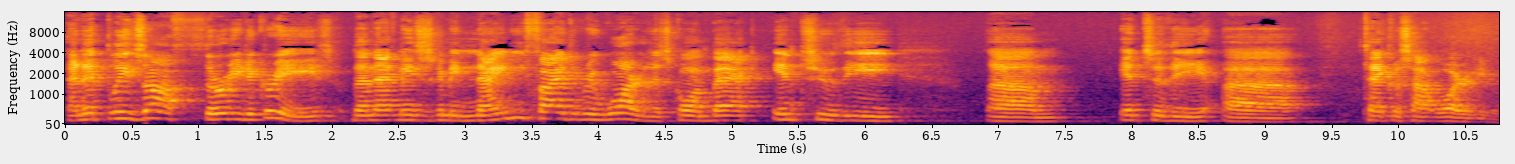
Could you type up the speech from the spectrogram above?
and it bleeds off 30 degrees, then that means it's going to be 95 degree water that's going back into the um, into the uh, tankless hot water heater.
